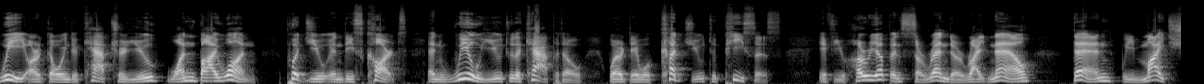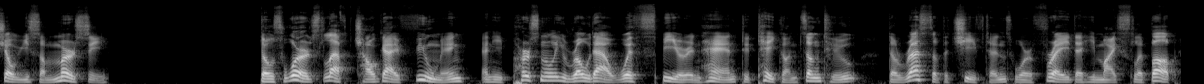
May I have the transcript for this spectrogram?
We are going to capture you one by one, put you in these carts, and wheel you to the capital, where they will cut you to pieces. If you hurry up and surrender right now, then we might show you some mercy. Those words left Chao Gai fuming, and he personally rode out with spear in hand to take on Zeng Tu. The rest of the chieftains were afraid that he might slip up,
